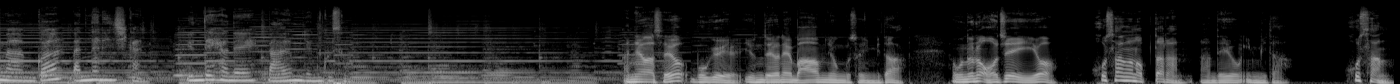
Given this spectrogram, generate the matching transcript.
마음과 만나는 시간 윤대현의 마음 연구소 안녕하세요. 목요일 윤대현의 마음 연구소입니다. 오늘은 어제에 이어 호상은 없다란 아, 내용입니다. 호상.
